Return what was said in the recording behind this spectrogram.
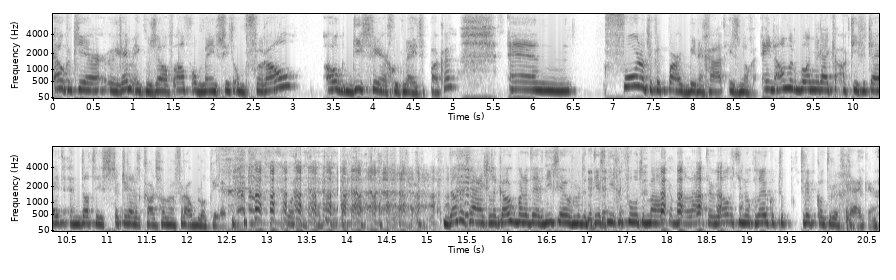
elke keer rem ik mezelf af op Main Street om vooral ook die sfeer goed mee te pakken. En voordat ik het park binnenga, is er nog één andere belangrijke activiteit. En dat is de creditcard van mijn vrouw blokkeren. dat is eigenlijk ook, maar dat heeft niet zoveel met het Disney gevoel te maken. Maar later wel dat je nog leuk op de trip kan terugkijken.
